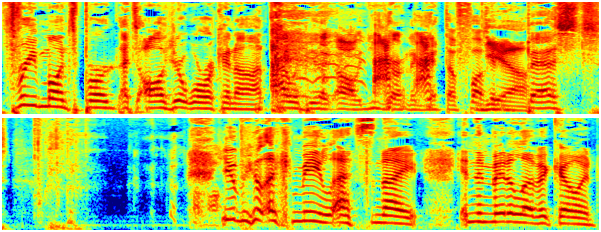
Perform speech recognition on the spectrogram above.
three months, Bird, that's all you're working on, I would be like, oh, you're going to get the fucking Yeah. best. You'll be like me last night in the middle of it going,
